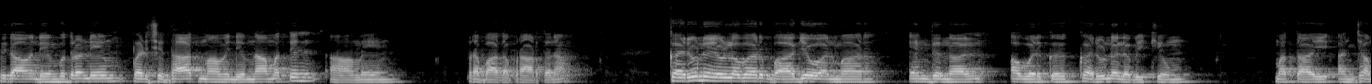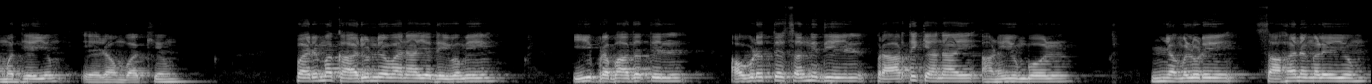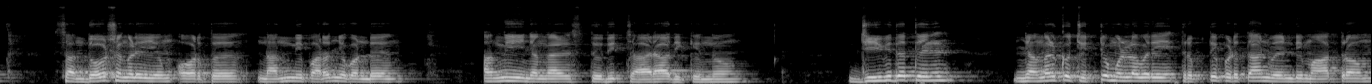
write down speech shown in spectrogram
പിതാവിന്റെയും പുത്രന്റെയും പരിശുദ്ധാത്മാവിന്റെയും നാമത്തിൽ ആമേൻ. പ്രഭാത പ്രാർത്ഥന. കരുണയുള്ളവർ ഭാഗ്യവാന്മാർ എന്തെന്നാൽ അവർക്ക് കരുണ ലഭിക്കും. മത്തായി അഞ്ചാം അധ്യായം ഏഴാം വാക്യം. പരമകാരുണ്യവാനായ ദൈവമേ ഈ പ്രഭാതത്തിൽ അവിടുത്തെ സന്നിധിയിൽ പ്രാർത്ഥിക്കാനായി അണയുമ്പോൾ ഞങ്ങളുടെ സഹനങ്ങളെയും സന്തോഷങ്ങളെയും ഓർത്ത് നന്ദി പറഞ്ഞുകൊണ്ട് അങ്ങേ ഞങ്ങൾ സ്തുതിച്ചാരാധിക്കുന്നു. ജീവിതത്തിൽ ഞങ്ങൾക്ക് ചുറ്റുമുള്ളവരെ തൃപ്തിപ്പെടുത്താൻ വേണ്ടി മാത്രം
